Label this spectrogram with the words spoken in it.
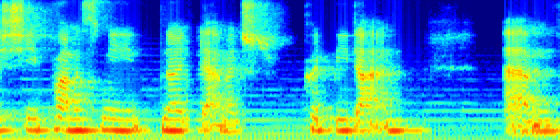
she promised me no damage could be done. Um,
